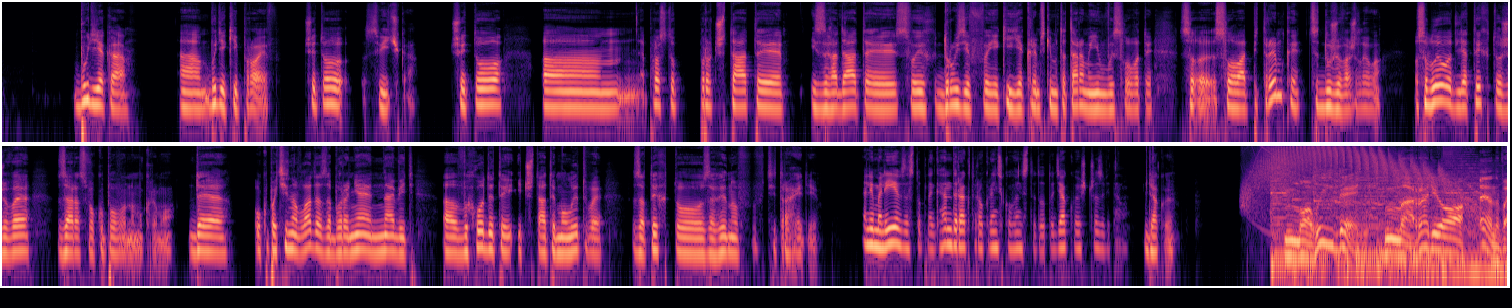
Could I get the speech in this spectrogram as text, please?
будь-яка, будь-який прояв, чи то свічка, чи то просто прочитати і згадати своїх друзів, які є кримськими татарами, їм висловити слова підтримки, це дуже важливо. Особливо для тих, хто живе зараз в окупованому Криму, де окупаційна влада забороняє навіть виходити і читати молитви за тих, хто загинув в цій трагедії. Алім Алієв, заступник гендиректора Українського інституту. Дякую, що завітали. Дякую. Новий день на радіо НВ.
